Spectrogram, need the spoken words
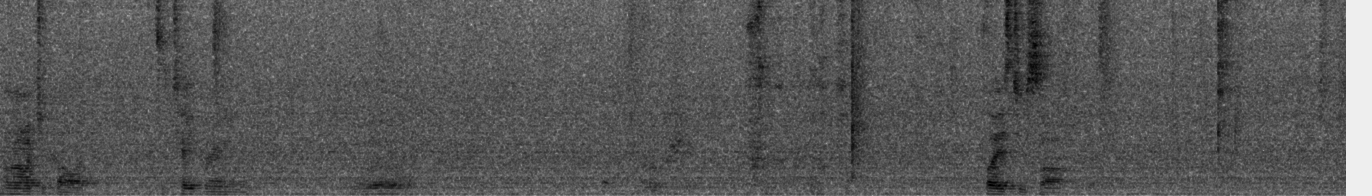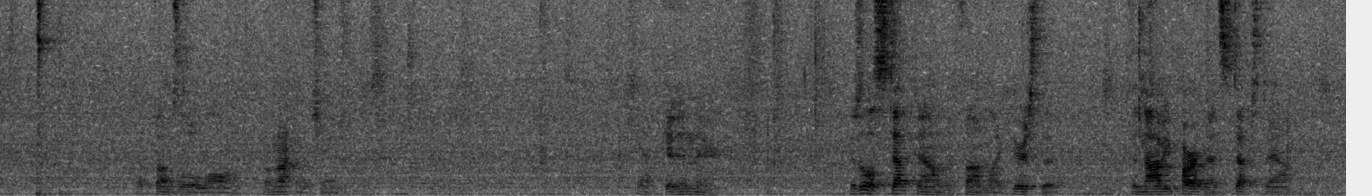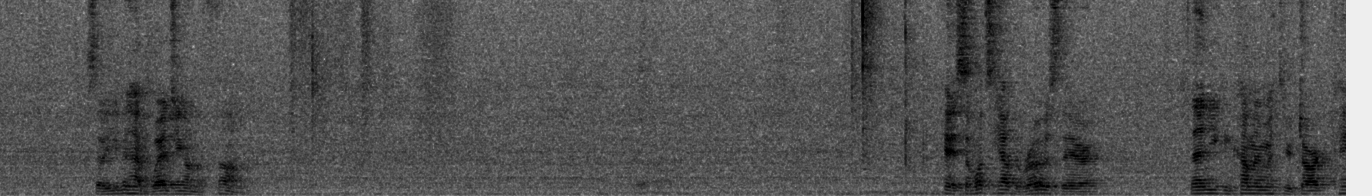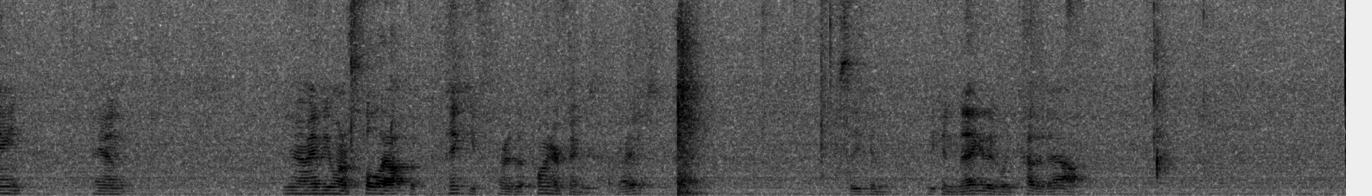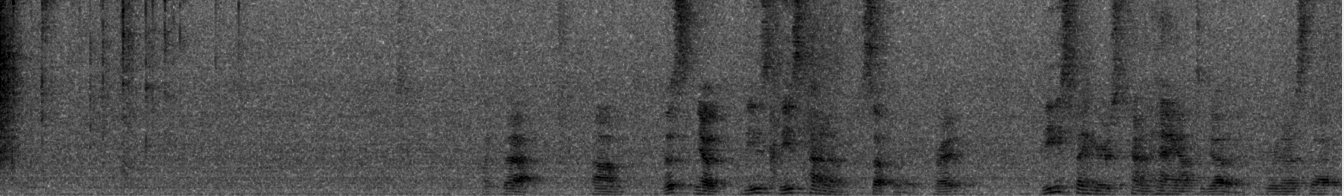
I don't know what you call it. It's a tapering, whoa. Clay's too soft. That thumb's a little long. I'm not gonna change it. Can't get in there. There's a little step down on the thumb, like here's the, the knobby part and that steps down. So you even have wedging on the thumb. Okay, so once you have the rows there, then you can come in with your dark paint and you know, maybe you want to pull out the pinky or the pointer finger, right? So you can you can negatively cut it out. Like that. Um, this, you know, these these kind of separate, right? These fingers kind of hang out together. You ever notice that?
